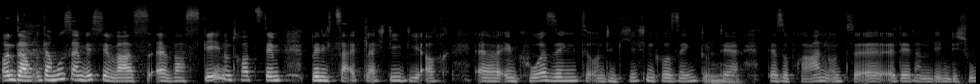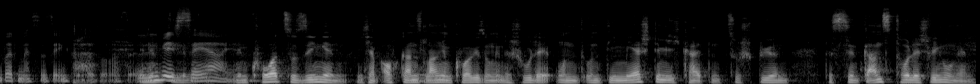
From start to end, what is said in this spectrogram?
und da, da, muss ein bisschen was, äh, was gehen. Und trotzdem bin ich zeitgleich die, die auch äh, im Chor singt und im Kirchenchor singt und mhm. der, der Sopran und der dann eben die Schubertmesse singt oder sowas. Liebe ich sehr. Ja. Im Chor zu singen. Ich habe auch ganz lange im Chor gesungen in der Schule und, und die Mehrstimmigkeiten zu spüren, das sind ganz tolle Schwingungen.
